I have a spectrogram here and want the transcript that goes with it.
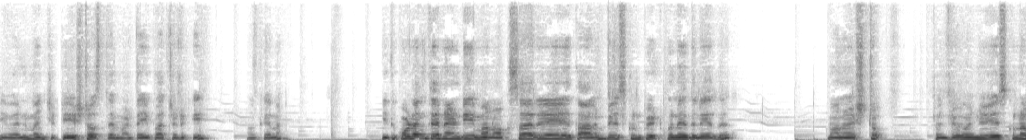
ఇవన్నీ మంచి టేస్ట్ వస్తాయి అన్నమాట ఈ పచ్చడికి. ఓకేనా? ఇది కూడా అంతేనండి. మనం ఒకసారి తాలింపు వేసుకుని పెట్టుకునేది లేదు. మనం ఇష్టం. కొంచెం కొంచెం వేసుకున్నా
